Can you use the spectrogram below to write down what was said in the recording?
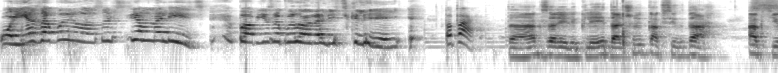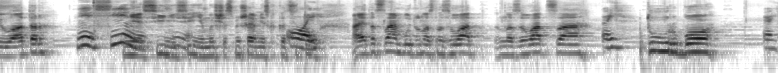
Ой, я забыла совсем налить. Пап, я забыла налить клей. Папа, Так, залили клей. Дальше, как всегда, активатор. не синий. Не, синий, цвет. синий. Мы сейчас смешаем несколько Ой. цветов. А этот слайм будет у нас называть, называться Ой, Турбо ой.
